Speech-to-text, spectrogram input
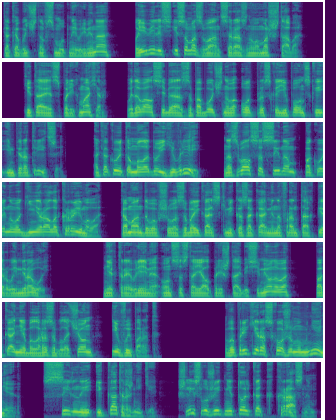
Как обычно в смутные времена, появились и самозванцы разного масштаба. Китаец-парикмахер выдавал себя за побочного отпрыска японской императрицы, а какой-то молодой еврей назвался сыном покойного генерала Крымова, командовавшего забайкальскими казаками на фронтах Первой мировой. Некоторое время он состоял при штабе Семенова, пока не был разоблачен и выпорот. Вопреки расхожему мнению, ссыльные и каторжники шли служить не только к красным.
